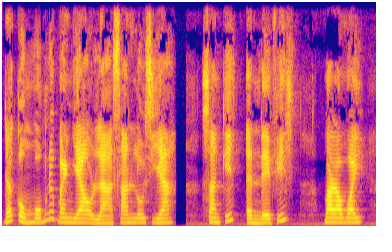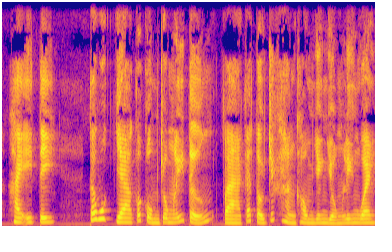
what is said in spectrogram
đã cùng bốn nước ban giao là San Lucia, San Kitts and Nevis, Paraguay, Haiti, các quốc gia có cùng chung lý tưởng và các tổ chức hàng không dân dụng liên quan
